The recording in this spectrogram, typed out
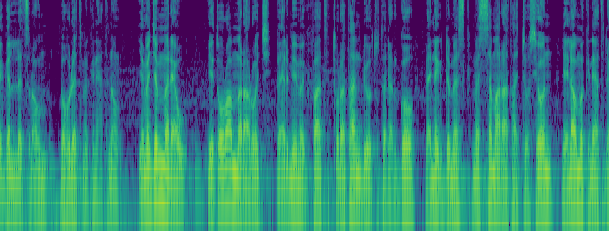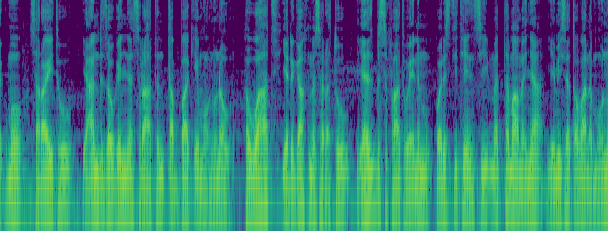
የገለጽነውም በሁለት ምክንያት ነው። የመጀመሪያው የጦሩ አመራሮች በዕድሜ መግፋት ጡረታ እንዲወጡ ተደርጎ በንግድ መስክ መሰማራታቸው ሲሆን፣ ሌላው ምክንያት ደግሞ ሰራዊቱ የአንድ ዘውገኛ ስርዓትን ጠባቂ መሆኑ ነው። ህወሓት የድጋፍ መሰረቱ የህዝብ ስፋት ወይንም constituency መተማመኛ የሚሰጠው ባለመሆኑ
